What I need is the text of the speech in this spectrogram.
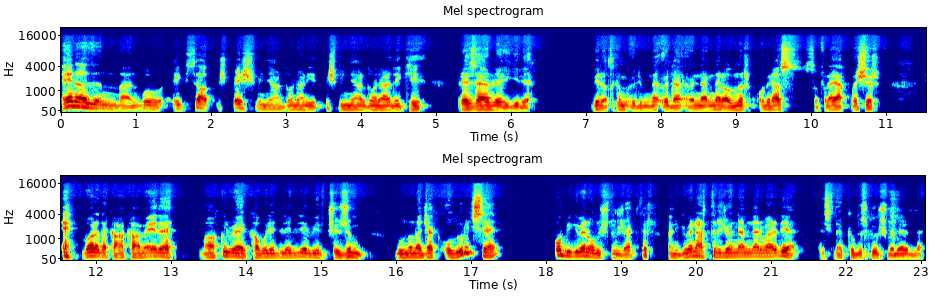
en azından bu eksi 65 milyar dolar 70 milyar dolardaki rezervle ilgili bir takım ölümle, öden, önlemler alınır. O biraz sıfıra yaklaşır. Eh bu arada KKM'ye de makul ve kabul edilebilir bir çözüm bulunacak olur ise o bir güven oluşturacaktır. Hani güven arttırıcı önlemler vardı ya eskiden Kıbrıs görüşmelerinde.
